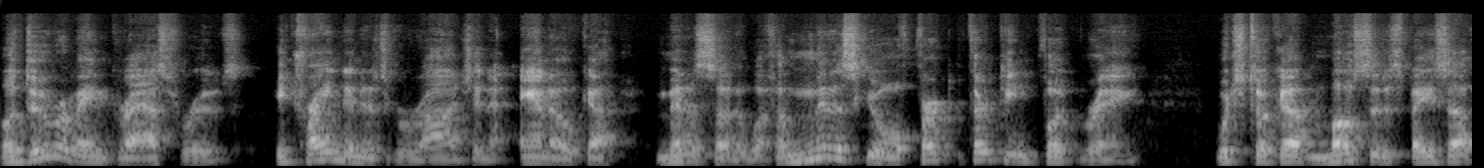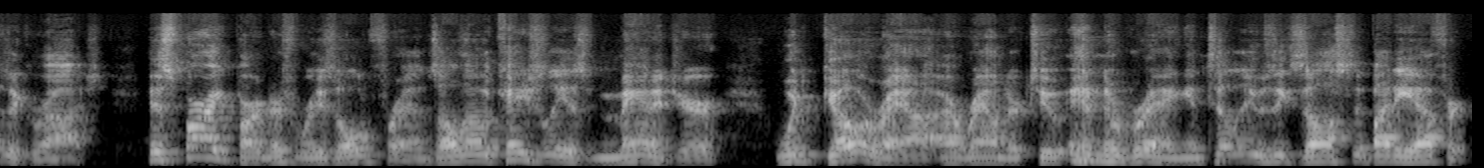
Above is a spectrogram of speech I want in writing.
LeDoux remained grassroots. He trained in his garage in Anoka, Minnesota, with a minuscule 13 foot ring, which took up most of the space of the garage. His sparring partners were his old friends, although occasionally his manager would go around a round or two in the ring until he was exhausted by the effort.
